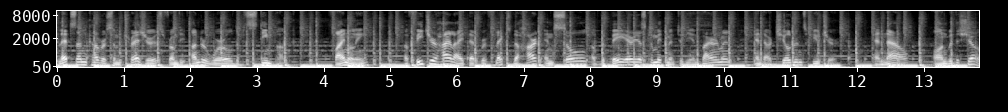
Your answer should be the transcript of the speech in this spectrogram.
let's uncover some treasures from the underworld of steampunk. Finally, a feature highlight that reflects the heart and soul of the Bay Area's commitment to the environment and our children's future. And now, on with the show.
